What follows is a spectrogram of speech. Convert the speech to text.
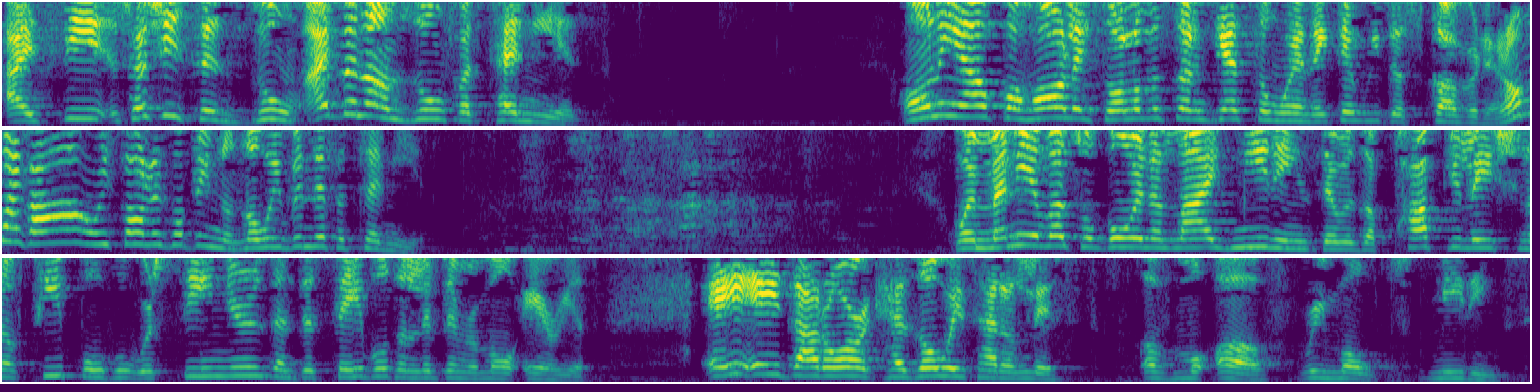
I see, especially since Zoom. I've been on Zoom for 10 years. Only alcoholics all of a sudden get somewhere and they think we discovered it. Oh my God, we started something new. No, we've been there for 10 years. When many of us were going to live meetings, there was a population of people who were seniors and disabled and lived in remote areas. AA.org has always had a list of, of remote meetings.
